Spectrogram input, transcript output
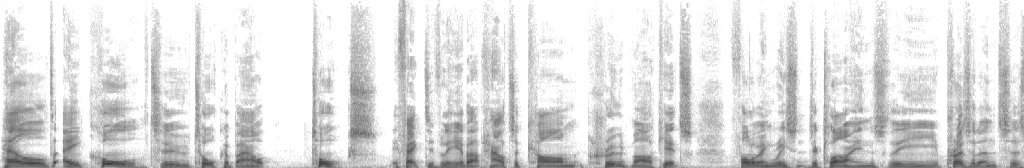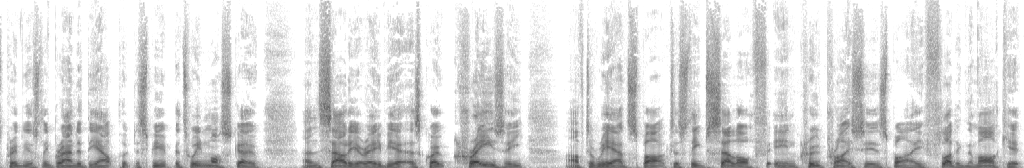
held a call to talk about talks, effectively, about how to calm crude markets following recent declines. The president has previously branded the output dispute between Moscow and Saudi Arabia as, quote, crazy after Riyadh sparked a steep sell off in crude prices by flooding the market.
